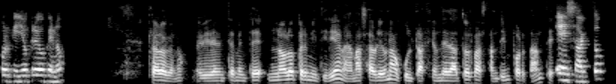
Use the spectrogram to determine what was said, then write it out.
Porque yo creo que no. Claro que no, evidentemente no lo permitirían, además habría una ocultación de datos bastante importante. Exacto.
